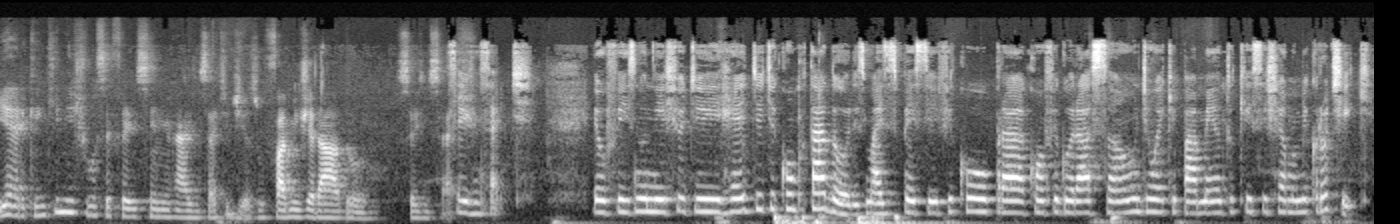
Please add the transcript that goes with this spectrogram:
E Erika, em que nicho você fez 100 mil reais em 7 dias? O famigerado 6 em 7? 6 em 7. Eu fiz no nicho de rede de computadores, mais específico para configuração de um equipamento que se chama Microtik.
